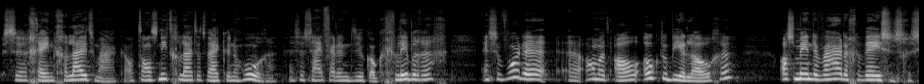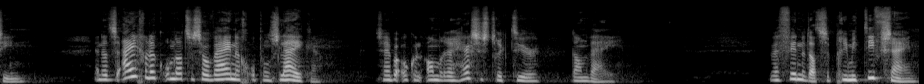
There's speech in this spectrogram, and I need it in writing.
ze geen geluid maken. Althans, niet geluid dat wij kunnen horen. En ze zijn verder natuurlijk ook glibberig. En ze worden uh, al met al, ook door biologen, als minderwaardige wezens gezien. En dat is eigenlijk omdat ze zo weinig op ons lijken. Ze hebben ook een andere hersenstructuur dan wij. We vinden dat ze primitief zijn.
